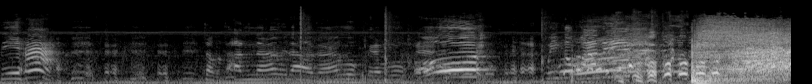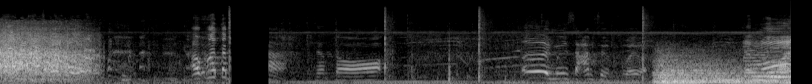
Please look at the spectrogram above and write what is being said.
สี่ห้าสำคัญนะไม่ได้นะมุกเต็มมุกเต็มโอ้ยวิ่งเข้าไปดิเอาก็ตะจะต่อเอ้ยมือสามเสือกสวยว่ะเป็นร้อย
